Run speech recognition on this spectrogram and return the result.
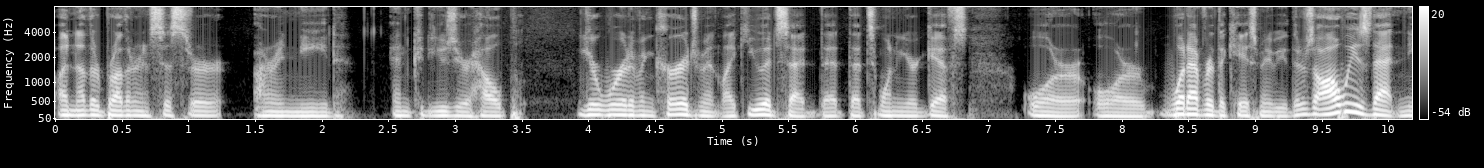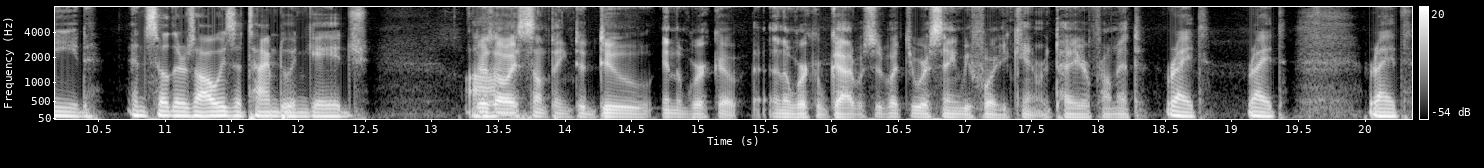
another brother and sister are in need and could use your help, your word of encouragement, like you had said that that's one of your gifts, or or whatever the case may be. There's always that need, and so there's always a time to engage. There's um, always something to do in the work of in the work of God, which is what you were saying before. You can't retire from it. Right. Right. Right.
